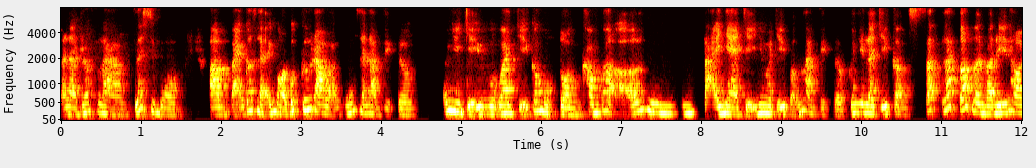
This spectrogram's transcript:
gọi là rất là flexible. À, bạn có thể ngồi bất cứ đâu bạn cũng có thể làm việc được giống như chị vừa qua chị có một tuần không có ở tại nhà chị nhưng mà chị vẫn làm việc được. Coi như là chỉ cần sách laptop lên và đi thôi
